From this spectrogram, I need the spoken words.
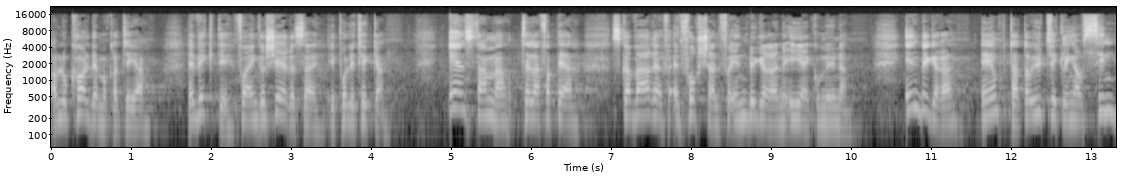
av lokaldemokratiet er viktig for å engasjere seg i politikken. Én stemme til Frp skal være en forskjell for innbyggerne i en kommune. Innbyggere er opptatt av utvikling av sin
